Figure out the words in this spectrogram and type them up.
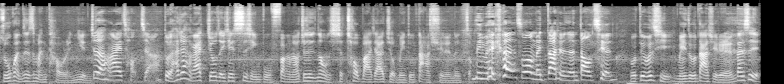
主管真的是蛮讨人厌的，就是很爱吵架。对，他就很爱揪着一些事情不放，然后就是那种臭八加九没读大学的那种。你没看所有没大学的人道歉，我对不起没读大学的人，但是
